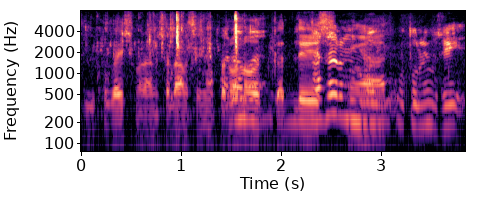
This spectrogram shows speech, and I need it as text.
Sige po guys, maraming salamat sa inyong panonood. God bless. Asa rin Ingat. mag-utulin mo si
